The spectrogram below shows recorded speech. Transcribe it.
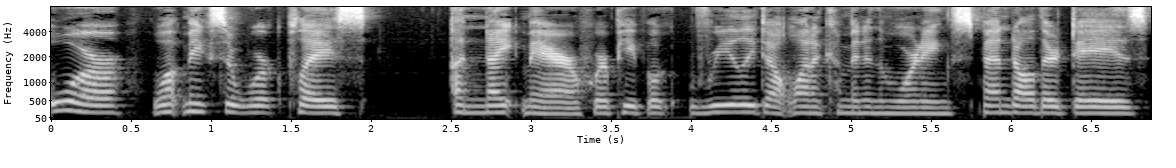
or what makes a workplace a nightmare where people really don't want to come in in the morning, spend all their days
